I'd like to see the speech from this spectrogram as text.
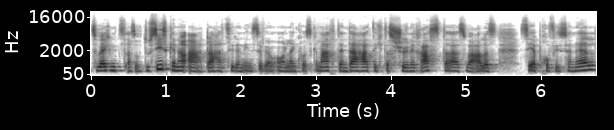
zu welchem, also du siehst genau, ah, da hat sie den Instagram-Online-Kurs gemacht, denn da hatte ich das schöne Raster, es war alles sehr professionell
